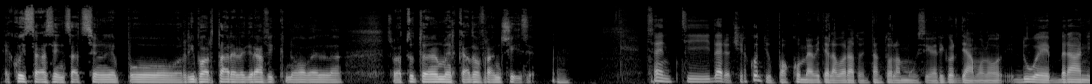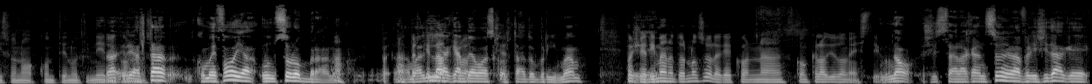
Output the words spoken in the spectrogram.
e questa è la sensazione che può riportare le graphic novel soprattutto nel mercato francese mm. Senti Dario, ci racconti un po' come avete lavorato intanto la musica, ricordiamolo, due brani sono contenuti nel no, In realtà come Foia un solo brano, ah, la ah, Malia che abbiamo ascoltato certo. prima. Poi eh, c'è Rimano Tornosole che è con, con, Claudio Domestico. No, ci sta la canzone della felicità che è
